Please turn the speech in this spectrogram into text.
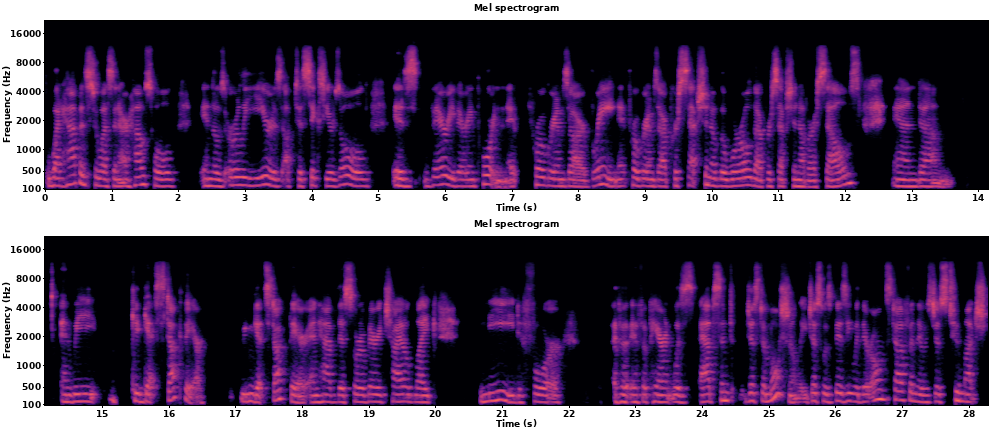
what happens to us in our household in those early years up to six years old is very very important. It programs our brain. It programs our perception of the world our perception of ourselves. And um, and we can get stuck there. We can get stuck there and have this sort of very childlike need for if a, if a parent was absent just emotionally just was busy with their own stuff and there was just too much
